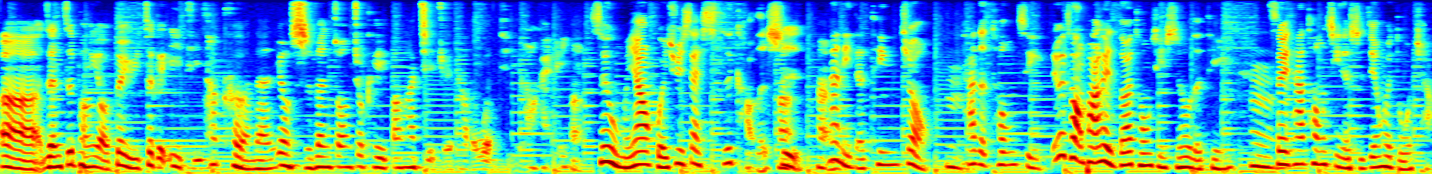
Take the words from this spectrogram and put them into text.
呃，人资朋友对于这个议题，他可能用十分钟就可以帮他解决他的问题。OK，嗯，所以我们要回去再思考的是，嗯嗯、那你的听众，嗯，他的通勤，因为通常 Podcast 都在通勤时候的听，嗯，所以他通勤的时间会多长？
